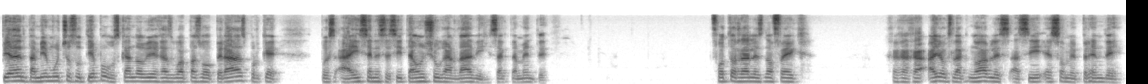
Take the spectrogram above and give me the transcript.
pierden también mucho su tiempo buscando viejas guapas o operadas porque pues ahí se necesita un sugar daddy, exactamente. Fotos reales, no fake. Jajaja, Ayoxlack, no hables así, eso me prende.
